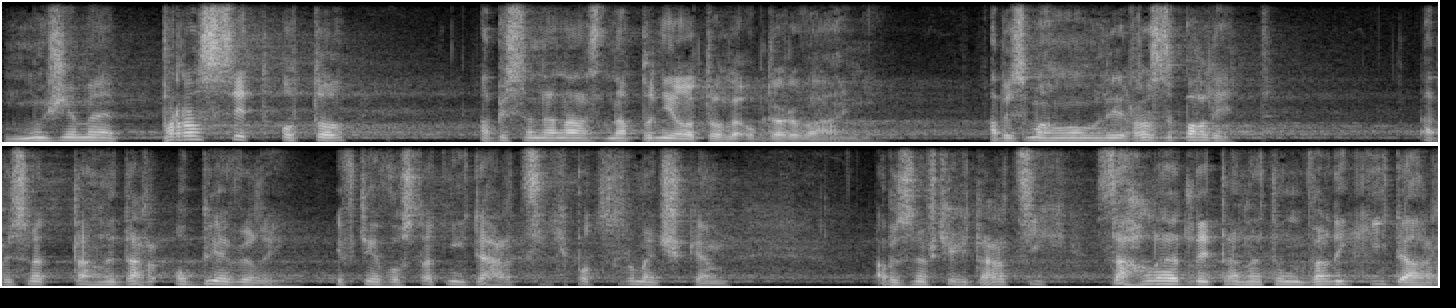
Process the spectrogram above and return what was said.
můžeme prosit o to, aby se na nás naplnilo tohle obdarování. Aby jsme ho mohli rozbalit. Aby jsme tenhle dar objevili i v těch ostatních dárcích pod stromečkem. Aby jsme v těch dárcích zahlédli tenhle ten veliký dar.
